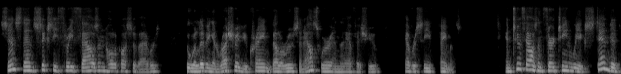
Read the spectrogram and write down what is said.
Since then, 63,000 Holocaust survivors who were living in Russia, Ukraine, Belarus, and elsewhere in the FSU have received payments. In 2013, we extended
